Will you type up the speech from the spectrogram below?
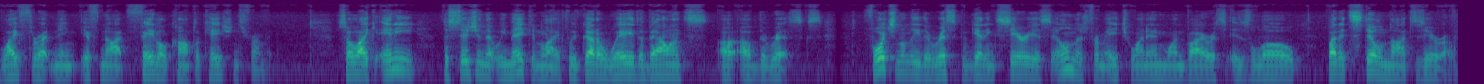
life-threatening, if not fatal complications from it. So like any decision that we make in life, we've got to weigh the balance of, the risks. Fortunately, the risk of getting serious illness from H1N1 virus is low, but it's still not zero.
